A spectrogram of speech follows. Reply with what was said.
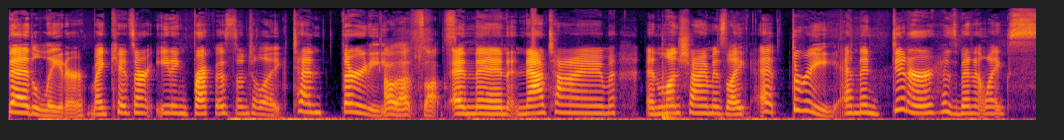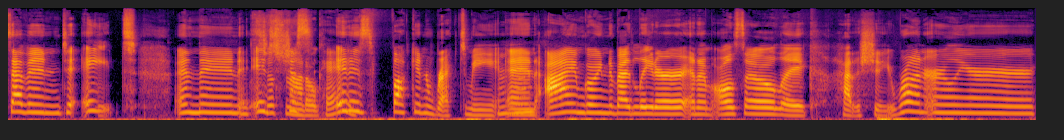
bed later. My kids aren't eating breakfast until like 10:30. Oh, that sucks. And then nap time and lunchtime is like at three. And then dinner has been at like seven to eight. And then It's it's, just just, not okay. It has fucking wrecked me. Mhm. And I am going to bed later. And I'm also like had a shitty run earlier.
